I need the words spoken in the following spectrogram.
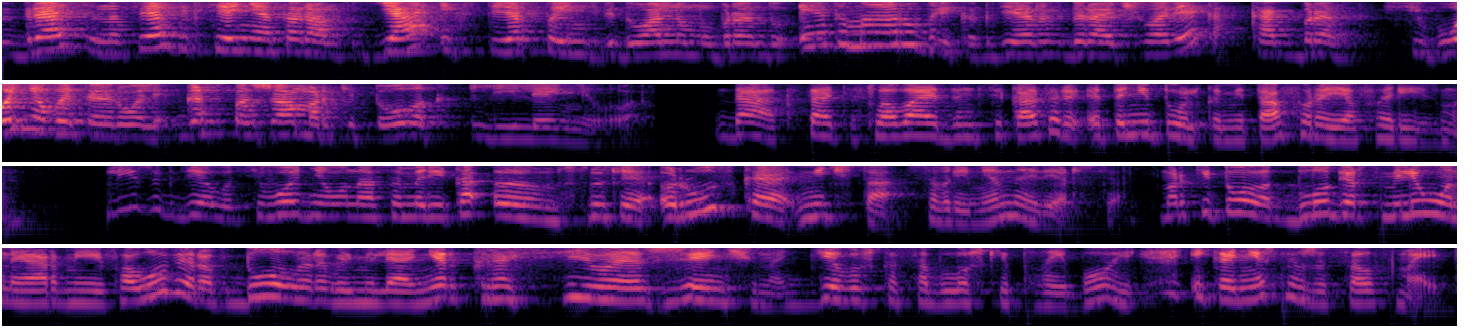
Здрасте, на связи Ксения Таран. Я эксперт по индивидуальному бренду. И это моя рубрика, где я разбираю человека как бренд. Сегодня в этой роли госпожа-маркетолог Лилия Нилова. Да, кстати, слова-идентификаторы – это не только метафоры и афоризмы. Ближе к делу. Сегодня у нас америка... э, в смысле русская мечта, современная версия. Маркетолог, блогер с миллионной армией фолловеров, долларовый миллионер, красивая женщина, девушка с обложки Playboy и, конечно же, self-made.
